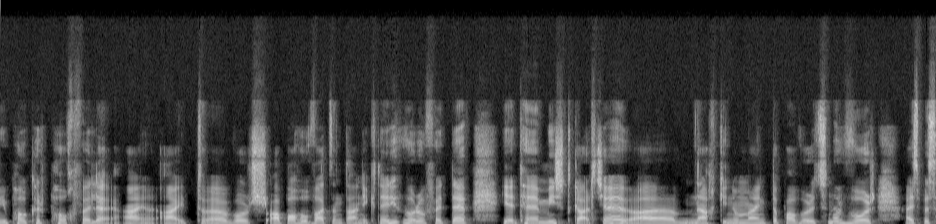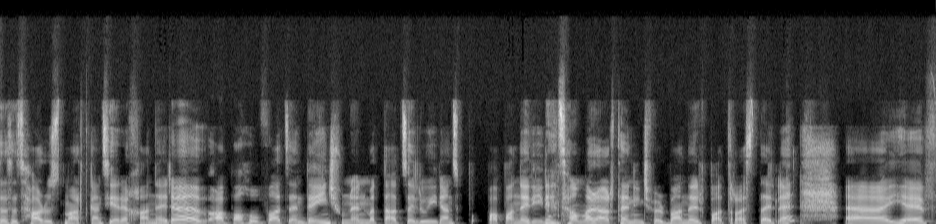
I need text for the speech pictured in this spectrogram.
մի փոքր փոխվել է այդ որ ապահոված ընտանիքների, որովհետև եթե միշտ կար չէ նախկինում այն տպավորությունը, որ այսպես ասած հարուստ մարդկանց երեխաները ապահոված են, դե ինչ ունեն մտածելու իրանց papaներ իրենց համար արդեն ինչ որ բաներ պատրաստել են եւ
